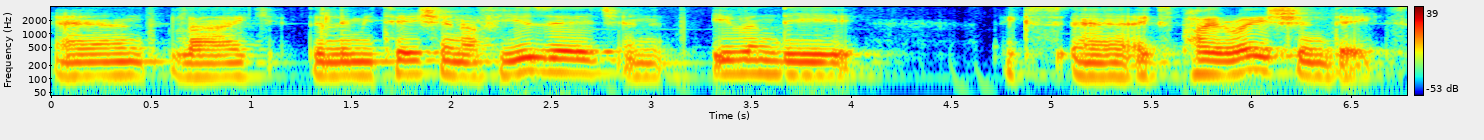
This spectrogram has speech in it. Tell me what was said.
and like the limitation of usage and even the ex, uh, expiration date.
